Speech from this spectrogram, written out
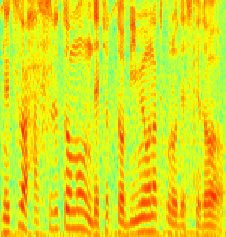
熱は発すると思うんでちょっと微妙なところですけど。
